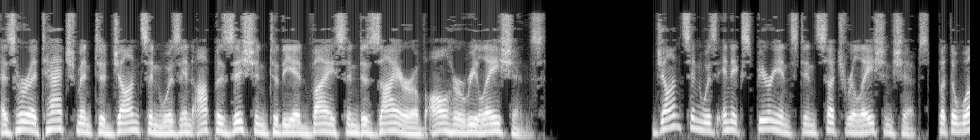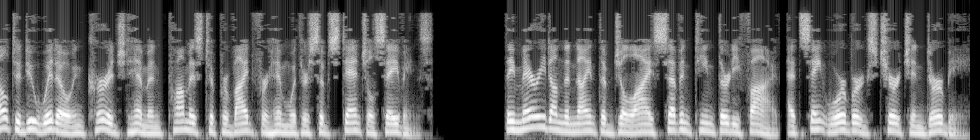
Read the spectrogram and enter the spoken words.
as her attachment to Johnson was in opposition to the advice and desire of all her relations." Johnson was inexperienced in such relationships, but the well-to-do widow encouraged him and promised to provide for him with her substantial savings. They married on 9 July 1735, at St. Werburgh's Church in Derby.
